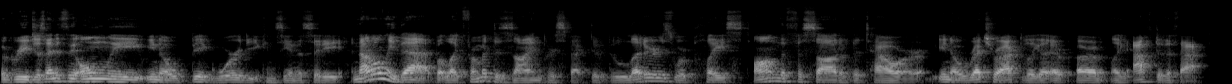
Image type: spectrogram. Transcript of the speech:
egregious and it's the only you know big word you can see in the city and not only that but like from a design perspective the letters were placed on the facade of the tower you know retroactively uh, uh, like after the fact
